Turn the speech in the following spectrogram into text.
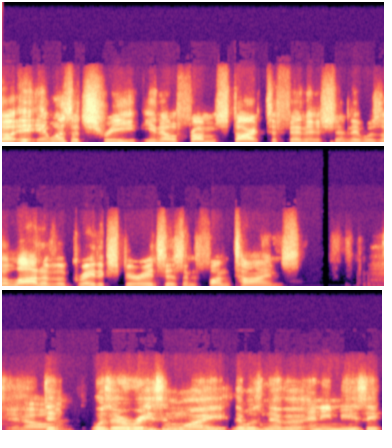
So it, it was a treat, you know, from start to finish. And it was a lot of uh, great experiences and fun times, you know. Did was there a reason why there was never any music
